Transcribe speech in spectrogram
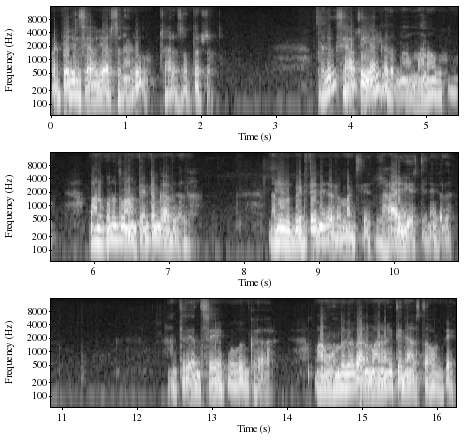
వాడు ప్రజలు సేవ చేస్తున్నాడు. చాలా సంతోషం. ప్రజలకు సేవ చేయాలి కదమ్మా మనం మనకున్నది మనం తింటాం కాదు కదా. నలుగురు పెడితేనే కదా మంచిది సహాయం చేస్తేనే కదా. అంతే ఎంతసేపు ఇంకా మనం ఉంది కదా అని మనమే తినేస్తూ ఉంటే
